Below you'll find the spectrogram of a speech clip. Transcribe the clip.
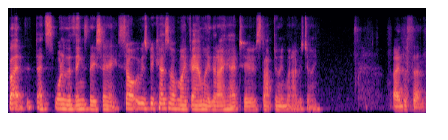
but that's one of the things they say. So it was because of my family that I had to stop doing what I was doing. I understand.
